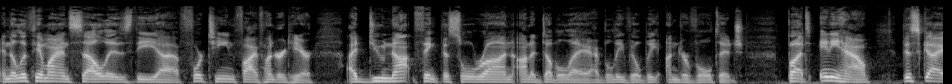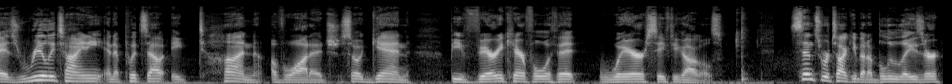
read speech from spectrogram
And the lithium ion cell is the uh, 14500 here. I do not think this will run on a double A. I believe it'll be under voltage. But anyhow, this guy is really tiny and it puts out a ton of wattage. So again, be very careful with it. Wear safety goggles. Since we're talking about a blue laser,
